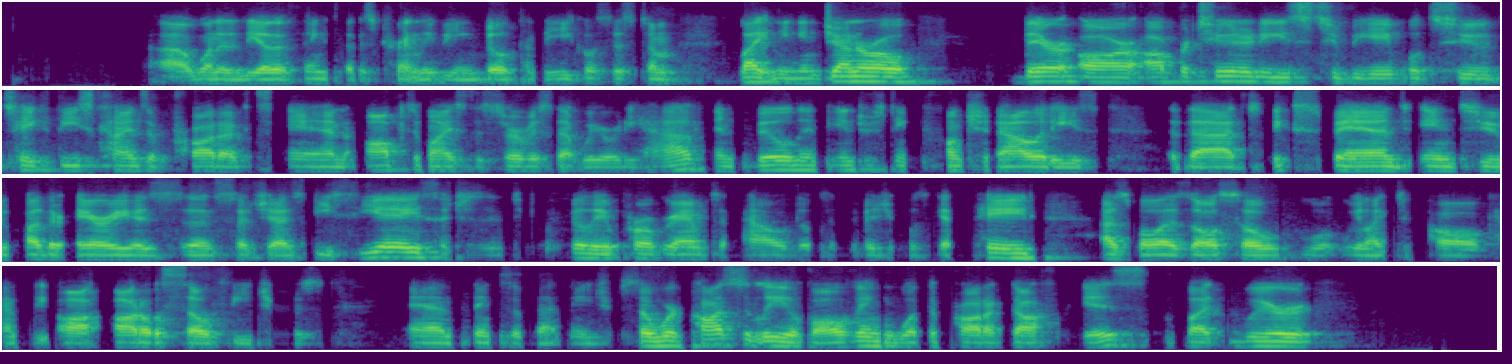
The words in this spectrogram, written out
uh, one of the other things that is currently being built in the ecosystem, Lightning in general, there are opportunities to be able to take these kinds of products and optimize the service that we already have and build in interesting functionalities that expand into other areas uh, such as DCA, such as into affiliate programs and how those individuals get paid, as well as also what we like to call kind of the auto sell features and things of that nature. So we're constantly evolving what the product offer is, but we're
